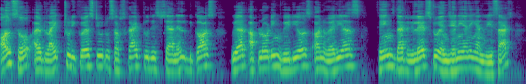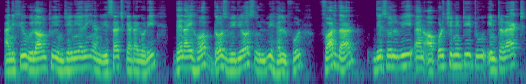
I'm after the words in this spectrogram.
Also, I would like to request you to subscribe to this channel because we are uploading videos on various things that relates to engineering and research and if you belong to engineering and research category then I hope those videos will be helpful. Further, this will be an opportunity to interact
